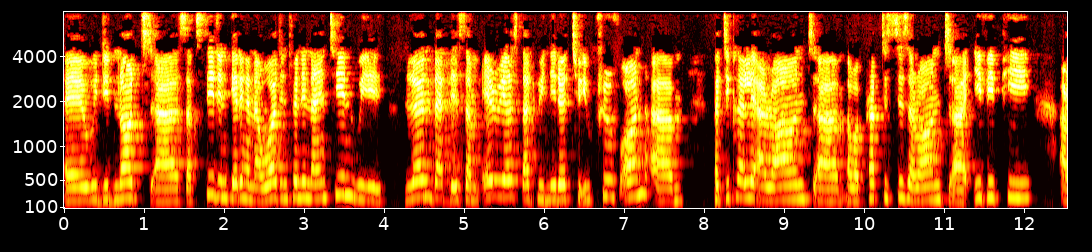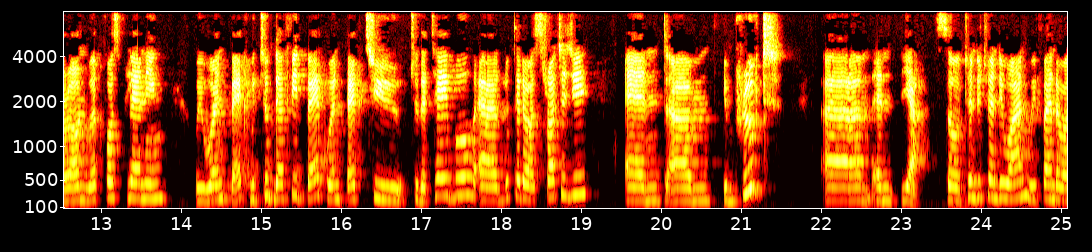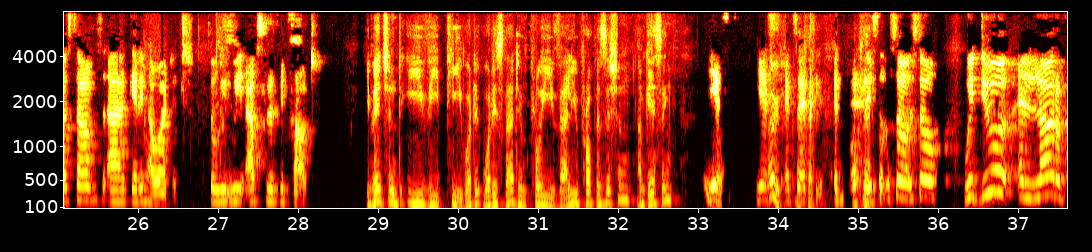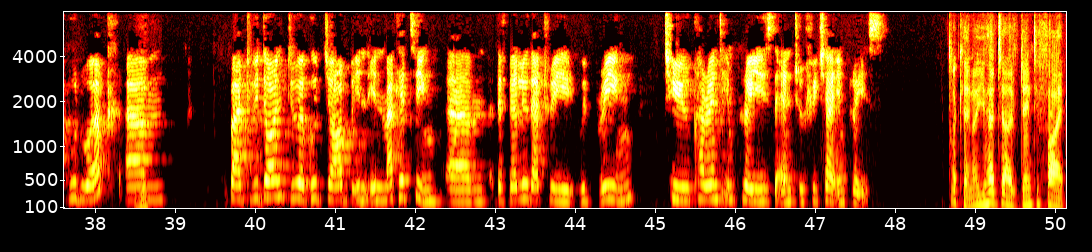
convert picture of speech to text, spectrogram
Uh, we did not uh, succeed in getting an award in 2019. We learned that there's some areas that we needed to improve on, um, particularly around uh, our practices around uh, EVP, around workforce planning. We went back, we took their feedback, went back to, to the table, looked at our strategy, and um, improved. Um, and yeah, so 2021, we find ourselves uh, getting awarded. So we, we absolutely proud. You mentioned EVP. What, what is that? Employee value proposition, I'm guessing? Yes, yes, oh, exactly. Okay. Exactly. Okay. So, so, so we do a lot of good work. Um, mm-hmm. But we don't do a good job in, in marketing um, the value that we, we bring to current employees and to future employees. Okay, now you had to identify,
